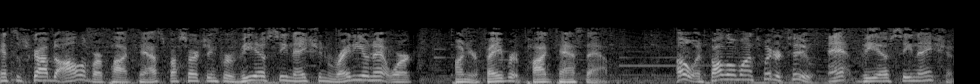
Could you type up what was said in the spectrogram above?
and subscribe to all of our podcasts by searching for VOC Nation Radio Network on your favorite podcast app. Oh, and follow them on Twitter too, at VOC Nation.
